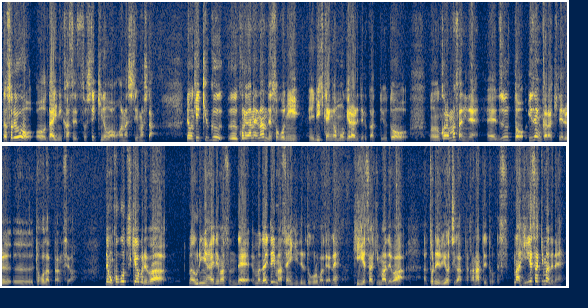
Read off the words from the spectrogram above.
だそれを第2仮説として昨日はお話していました。でも結局、これがね、なんでそこに力点が設けられてるかっていうと、うん、これはまさにね、えー、ずっと以前から来てるとこだったんですよ。でもここを突き破れば、まあ、売りに入れますんで、まあ、大体今線引いてるところまではね、ヒゲ先までは取れる余地があったかなっていうところです。まあ、ヒゲ先までね、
